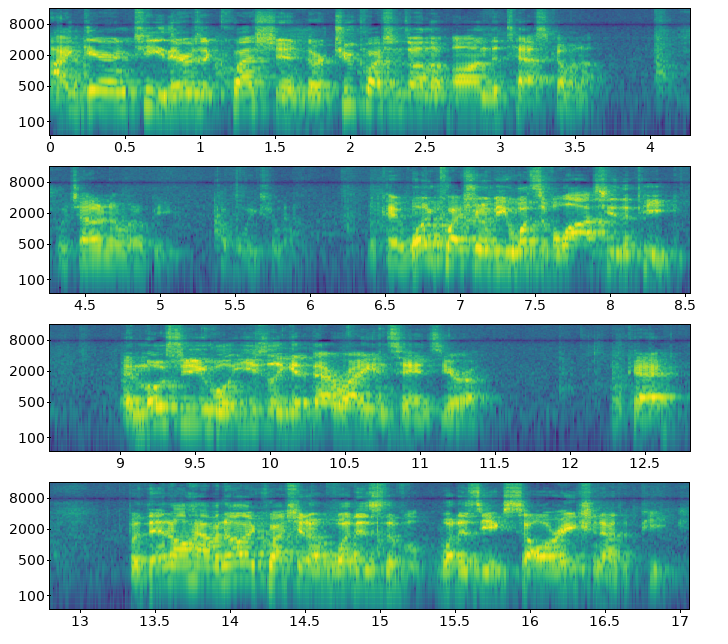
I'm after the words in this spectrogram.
I guarantee there's a question, there are two questions on the, on the test coming up, which I don't know when it'll be, a couple weeks from now. Okay, one question will be what's the velocity of the peak? And most of you will easily get that right and say it's zero. Okay? But then I'll have another question of what is the, what is the acceleration at the peak?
